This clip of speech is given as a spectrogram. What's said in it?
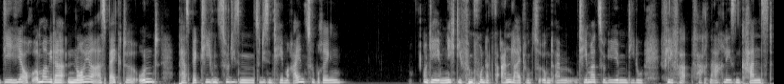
dir hier auch immer wieder neue Aspekte und Perspektiven zu diesem, zu diesen Themen reinzubringen und dir eben nicht die 500. Anleitung zu irgendeinem Thema zu geben, die du vielfach nachlesen kannst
